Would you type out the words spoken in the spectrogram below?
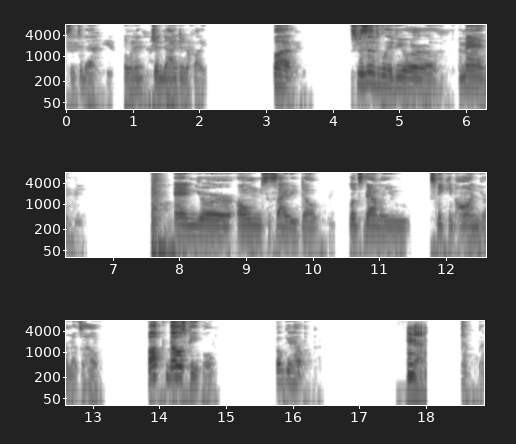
stick to that. Don't want to gender identify you. But specifically, if you're a, a man and your own society don't looks down on you speaking on your mental health, fuck those people. Go get help. No. Yeah, that,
